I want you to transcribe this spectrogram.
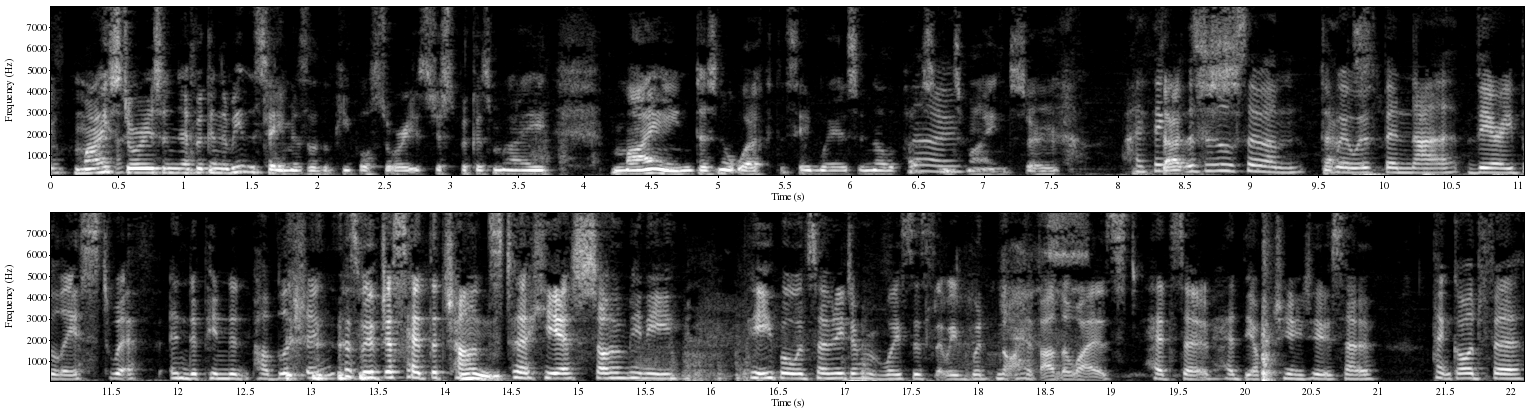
know, my stories are never going to be the same as other people's stories just because my mind does not work the same way as another person's No. mind. So I think this is also um, where we've been uh, very blessed with independent publishing because we've just had the chance to hear so many people with so many different voices that we would not have otherwise had so had the opportunity to. So thank God for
